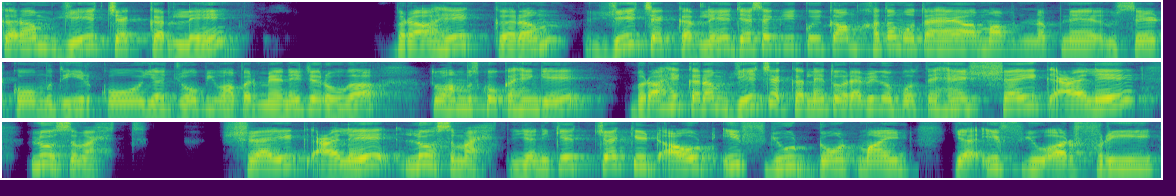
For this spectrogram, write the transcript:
करम ये चेक कर लें, बराह करम ये चेक कर लें, जैसे कि कोई काम ख़त्म होता है, हम अपने सेट को, मुदीर को, या जो भी वहाँ पर मैनेजर होगा तो हम उसको कहेंगे, बराह करम, ये चेक कर लें। तो अरबी में बोलते हैं शेख आले लो समहत शेख आले लो समहत यानी कि, check it out if you don't mind, या इफ़ यू आर फ्री,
